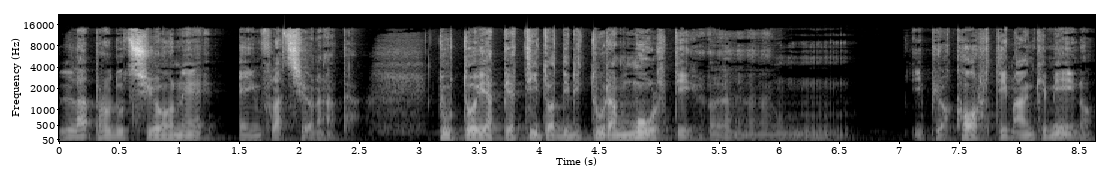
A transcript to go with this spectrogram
la produzione è inflazionata. Tutto è appiattito, addirittura molti eh, i più accorti, ma anche meno,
